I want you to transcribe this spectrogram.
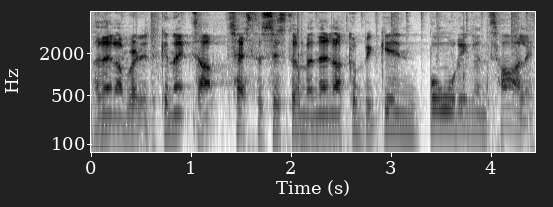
And then I'm ready to connect up, test the system, and then I can begin boarding and tiling.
